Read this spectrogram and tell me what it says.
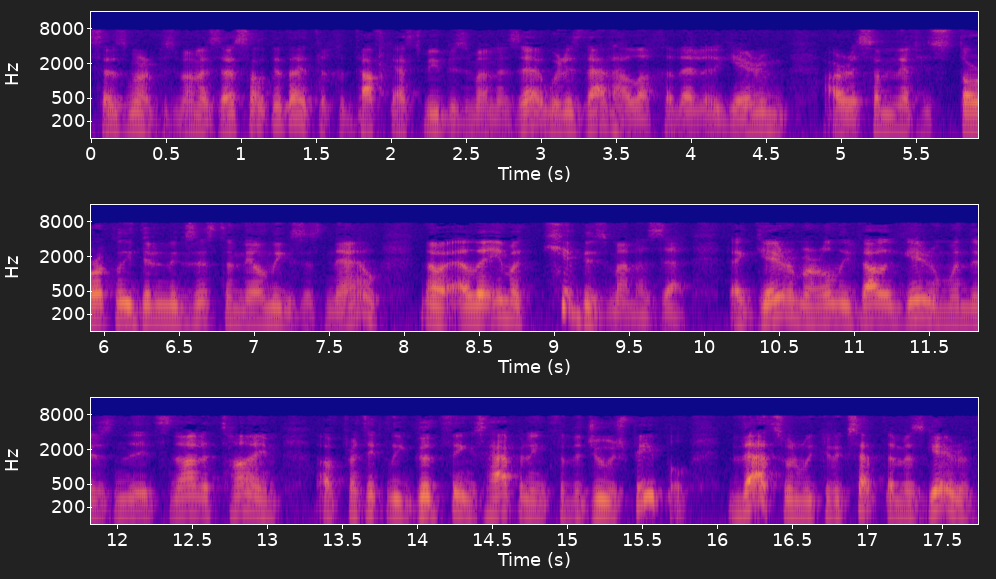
Says more Bisman Hazeh Salkadai. The Chadaf has to be Bisman Hazeh. Where is that halacha that Gerim are something that historically didn't exist and they only exist now? No, Eleima Kib Hazeh. That Gerim are only valid Gerim when there's it's not a time of particularly good things happening for the Jewish people. That's when we could accept them as Gerim.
